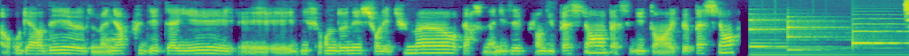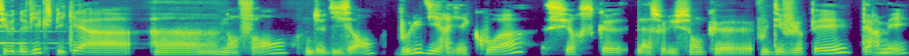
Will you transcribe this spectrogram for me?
regarder de manière plus détaillée et, et, différentes données sur les tumeurs, personnaliser le plan du patient, passer du temps avec le patient. Si vous deviez expliquer à un enfant de 10 ans vous lui diriez quoi sur ce que la solution que vous développez permet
